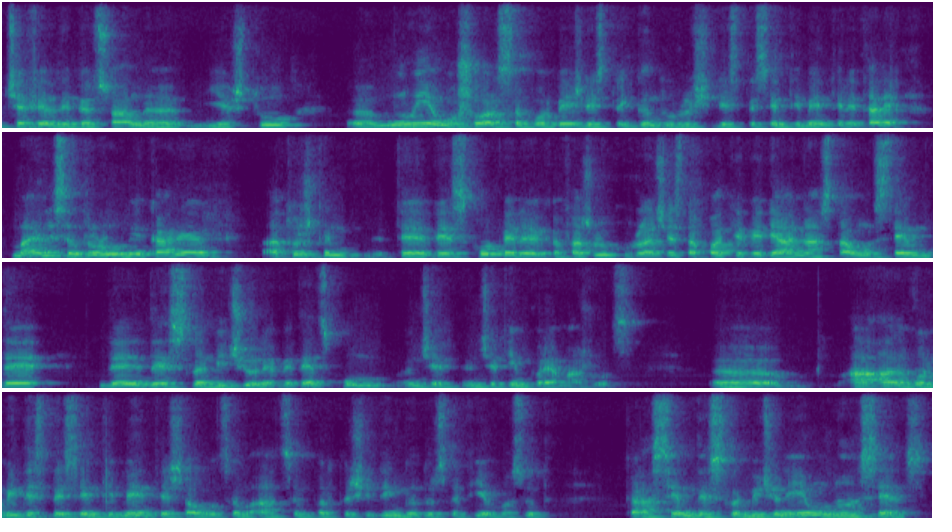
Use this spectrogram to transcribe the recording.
ce fel de persoană ești tu. Nu e ușor să vorbești despre gândurile și despre sentimentele tale, mai ales într-o lume care atunci când te descoperi că faci lucrul acesta, poate vedea în asta un semn de, de, de slăbiciune. Vedeți cum, în ce, în ce timpuri am ajuns. Uh, a, a vorbit despre sentimente sau ați împărtășit din gânduri să fie văzut ca semn de slăbiciune. E un nonsens.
